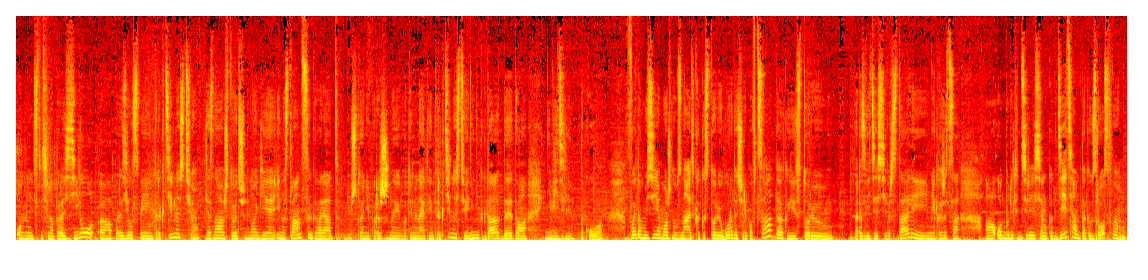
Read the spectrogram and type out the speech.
он меня действительно поразил, э, поразил своей интерактивностью. Я знаю, что очень многие иностранцы говорят, что они поражены вот именно этой интерактивностью, и они никогда до этого не видели такого. В этом музее можно узнать как историю города Череповца, так и историю развития Северстали. И мне кажется, а, он будет интересен как детям, так и взрослым,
